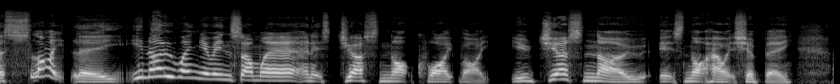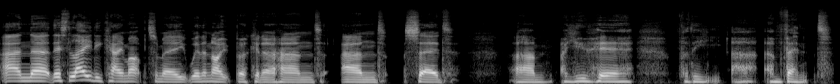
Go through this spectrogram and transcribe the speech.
a slightly, you know, when you're in somewhere and it's just not quite right you just know it's not how it should be. And uh, this lady came up to me with a notebook in her hand and said, um, Are you here for the uh, event?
